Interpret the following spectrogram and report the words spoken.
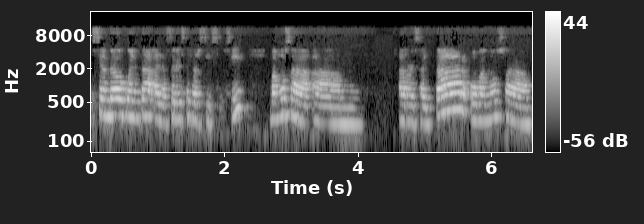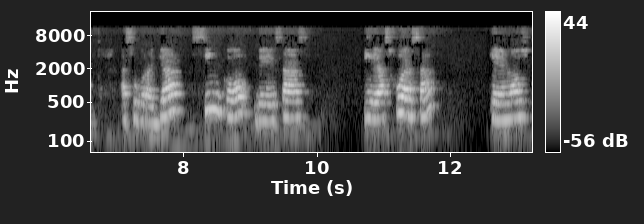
se han dado cuenta al hacer este ejercicio, ¿sí? Vamos a a resaltar o vamos a, subrayar cinco de esas ideas fuerza que hemos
